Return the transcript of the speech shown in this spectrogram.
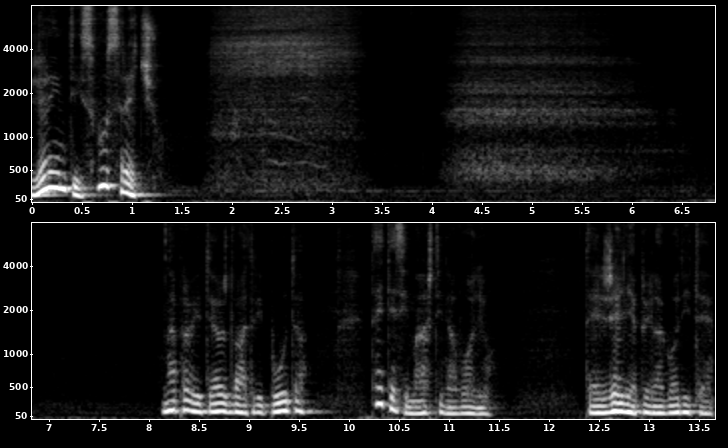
Želim ti svu sreću. Napravite još dva, tri puta. Dajte si mašti na volju. Te želje prilagodite.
